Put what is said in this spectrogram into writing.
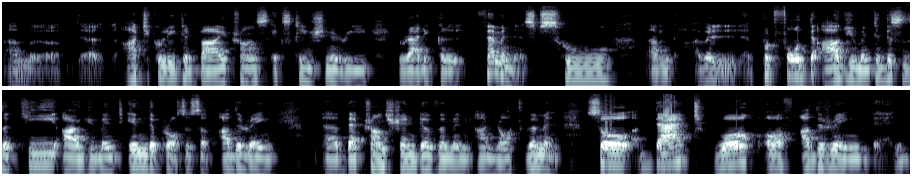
um, uh, articulated by trans exclusionary radical feminists who um, will put forth the argument, and this is a key argument in the process of othering. Uh, that transgender women are not women. So that work of othering then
